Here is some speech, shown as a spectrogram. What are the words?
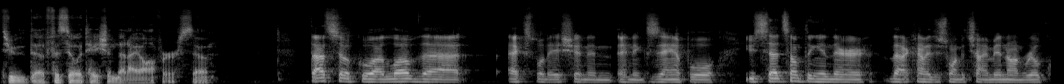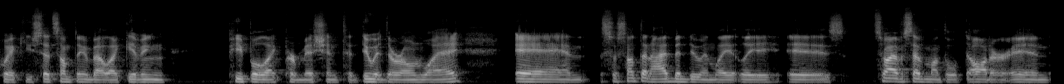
through the facilitation that I offer. So that's so cool. I love that explanation and an example. You said something in there that I kind of just want to chime in on real quick. You said something about like giving people like permission to do it their own way. And so something I've been doing lately is so I have a seven month old daughter and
